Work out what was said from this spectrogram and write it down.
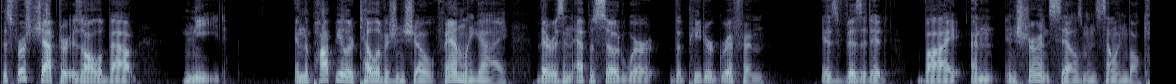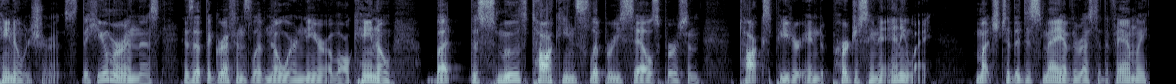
This first chapter is all about need. In the popular television show Family Guy, there is an episode where the Peter Griffin is visited by an insurance salesman selling volcano insurance. The humor in this is that the Griffins live nowhere near a volcano, but the smooth talking, slippery salesperson talks Peter into purchasing it anyway, much to the dismay of the rest of the family.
